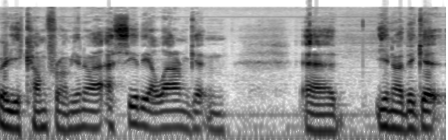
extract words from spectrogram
where you come from. You know, I, I see the alarm getting, uh, you know, they get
